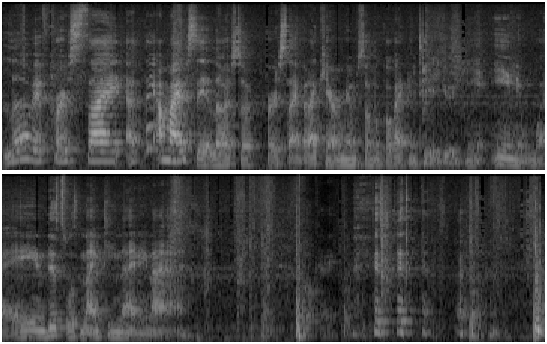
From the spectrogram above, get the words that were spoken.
Love at First Sight, I think I might have said Love at First Sight, but I can't remember, so I'm gonna go back and tell you again anyway. And this was 1999. Okay.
